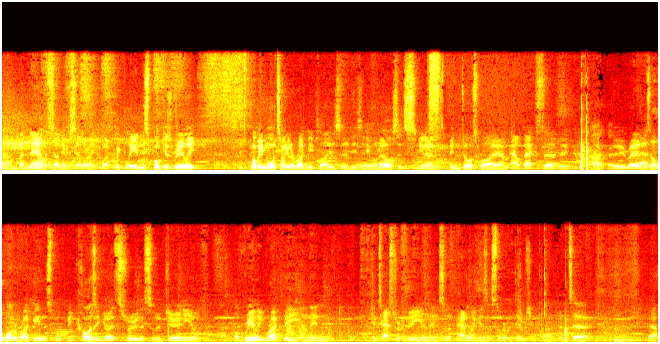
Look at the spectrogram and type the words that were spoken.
um, but now it's starting to accelerate quite quickly. And this book is really, it's probably more targeted at rugby players than it is anyone else. It's you know, it's been endorsed by um, Al Baxter, who who read it. There's a lot of rugby in this book because it goes through this sort of journey of of really rugby and then catastrophe and then sort of paddling as a sort of redemption part. But uh, yeah.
